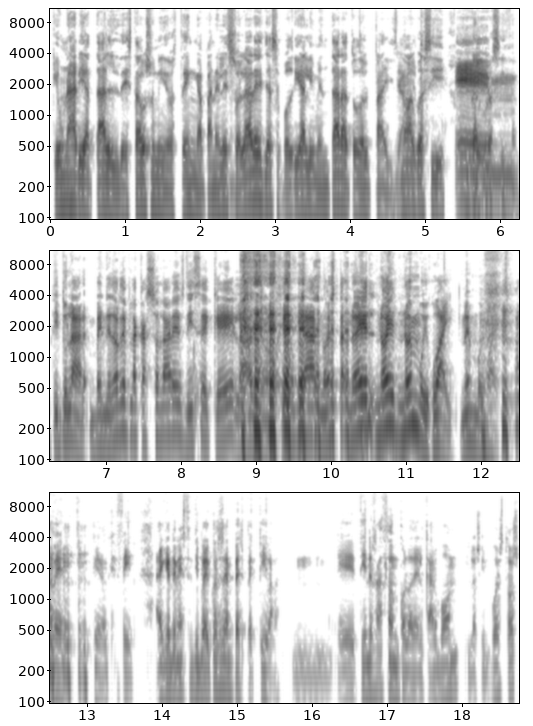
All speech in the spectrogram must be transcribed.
que un área tal de Estados Unidos tenga paneles solares ya se podría alimentar a todo el país, ¿no? Algo así, un cálculo así. Em, titular, vendedor de placas solares dice que la tecnología nuclear no, está, no, es, no, es, no es muy guay, no es muy guay. A ver, quiero decir, hay que tener este tipo de cosas en perspectiva. Mm, eh, tienes razón con lo del carbón y los impuestos.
